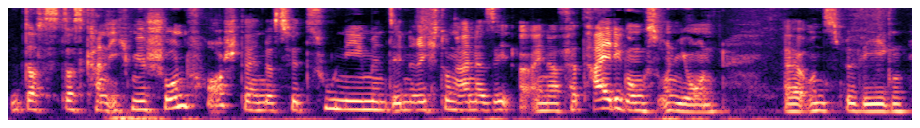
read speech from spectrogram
Das, das kann ich mir schon vorstellen, dass wir zunehmend in Richtung einer, einer Verteidigungsunion äh, uns bewegen.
